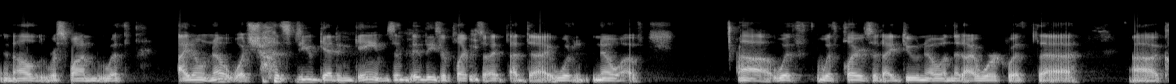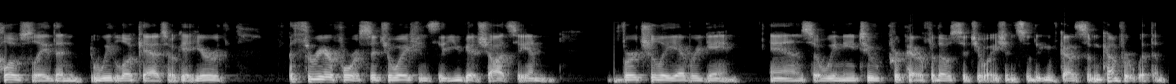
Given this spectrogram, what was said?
And I'll respond with, I don't know. What shots do you get in games? And these are players I, that I wouldn't know of uh, with with players that I do know and that I work with uh, uh, closely, then we look at okay, here are three or four situations that you get shots in virtually every game, and so we need to prepare for those situations so that you've got some comfort with them.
